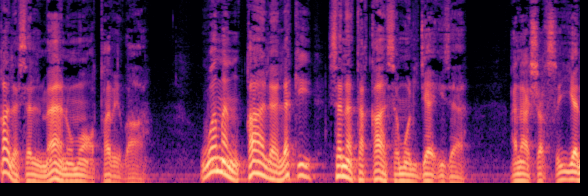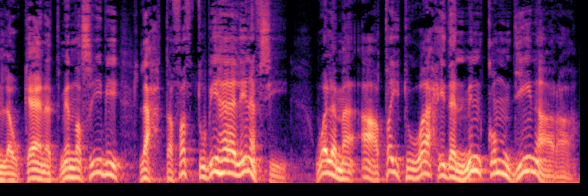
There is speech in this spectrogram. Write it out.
قال سلمان معترضا ومن قال لك سنتقاسم الجائزة؟ أنا شخصيا لو كانت من نصيبي لاحتفظت بها لنفسي ولما أعطيت واحدا منكم دينارا.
